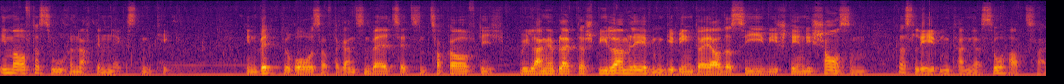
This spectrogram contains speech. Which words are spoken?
immer auf der Suche nach dem nächsten Kick. In Wettbüros auf der ganzen Welt setzen Zocker auf dich. Wie lange bleibt der Spieler am Leben? Gewinnt er oder sie? Wie stehen die Chancen? Das Leben kann ja so hart sein.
